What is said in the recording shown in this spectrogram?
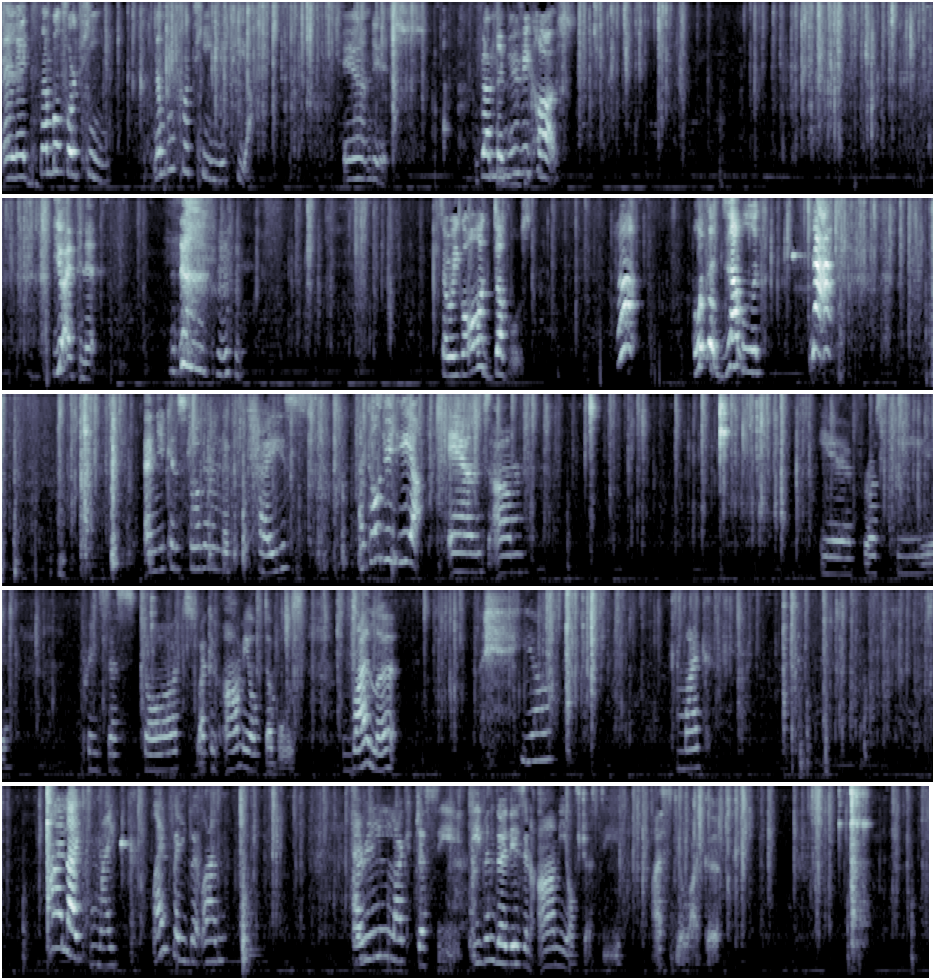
and it's number 14. Number 14 is here. And it's from the movie Cars. Open it. so we got all doubles. Huh? What's a double? Yeah. And you can store them in the case. I told you here. And um yeah, Frosty, Princess Dot, like an army of doubles. Violet. Yeah. Mike. I like Mike. My favorite one. I really like Jessie. Even though there's an army of Jessie, I still like it.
